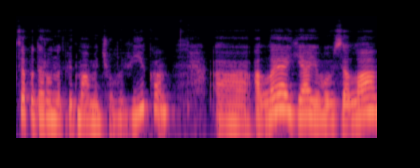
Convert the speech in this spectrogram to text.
Це подарунок від мами чоловіка. Але я його взяла,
